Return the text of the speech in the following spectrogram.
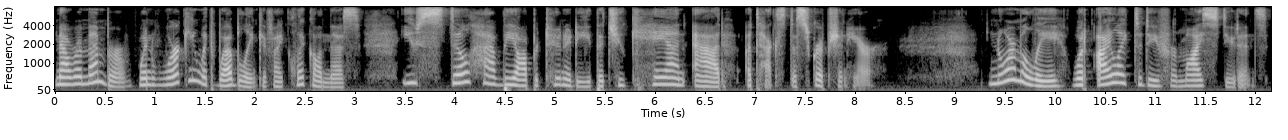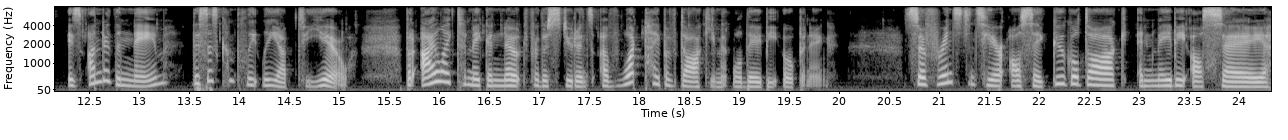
Now remember, when working with Web Link, if I click on this, you still have the opportunity that you can add a text description here. Normally, what I like to do for my students is under the name, this is completely up to you, but I like to make a note for the students of what type of document will they be opening. So for instance here, I'll say Google Doc and maybe I'll say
